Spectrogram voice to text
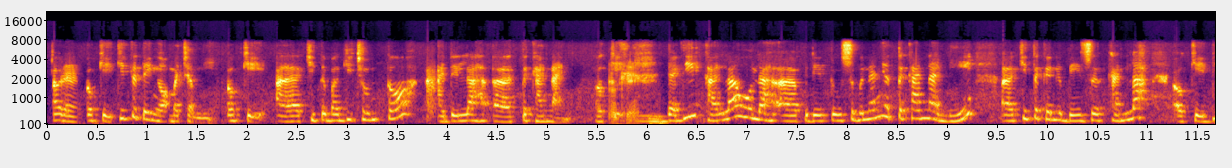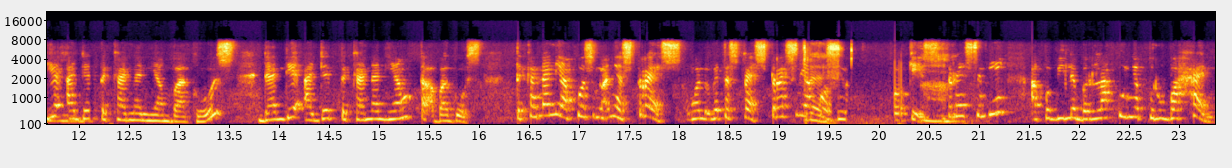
Alright, okay. Kita tengok macam ni. Okay, uh, kita bagi contoh adalah uh, tekanan. Okay. Okey. Jadi kalaulah uh, apa tu sebenarnya tekanan ni uh, kita kena bezakanlah. Okay, dia Hmm. ada tekanan yang bagus dan dia ada tekanan yang tak bagus. Tekanan ni apa sebenarnya? Stres. Orang duk kata stres. Stres ni apa Stres. sebenarnya? Okey, Ah. stres ni apabila berlakunya perubahan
